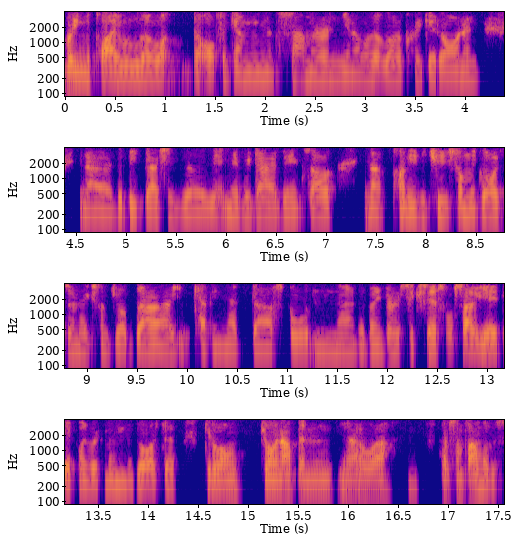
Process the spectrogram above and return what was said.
Reading the play, got a lot to offer coming into the summer, and you know we've got a lot of cricket on, and you know, the Big Bash is uh, an everyday event. So, you know, plenty to choose from. The guys do an excellent job uh, capping that uh, sport, and uh, they've been very successful. So, yeah, definitely recommend the guys to get along, join up, and you know, uh, have some fun with us.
